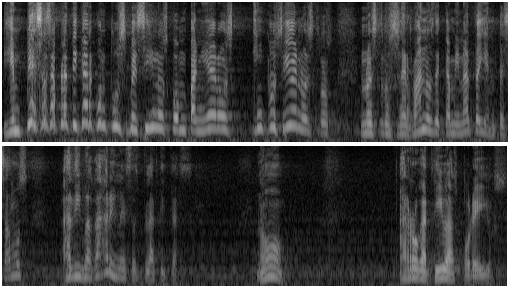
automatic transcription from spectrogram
Y empiezas a platicar con tus vecinos, compañeros, inclusive nuestros, nuestros hermanos de caminata y empezamos a divagar en esas pláticas. No, arrogativas por ellos,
